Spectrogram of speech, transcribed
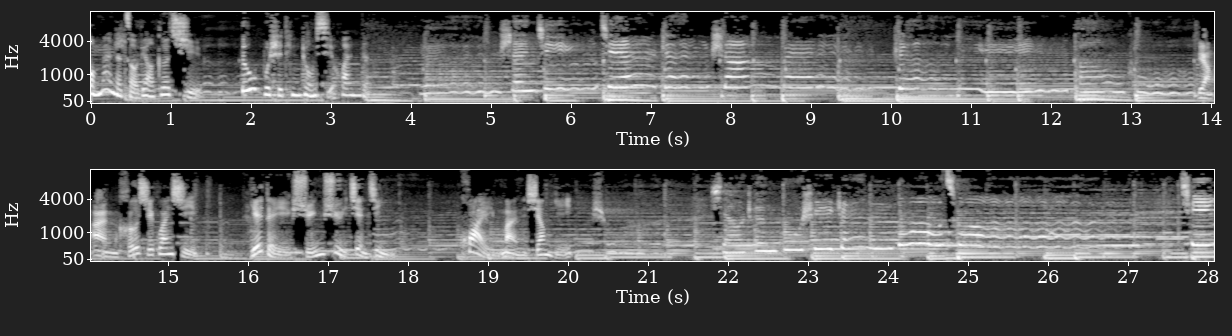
或慢的走调歌曲，都不是听众喜欢的。人生境界真善美，这一包括。两岸和谐关系也得循序渐进，快慢相宜。小城故事真不错，请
